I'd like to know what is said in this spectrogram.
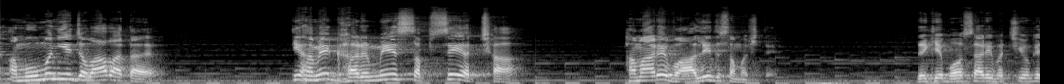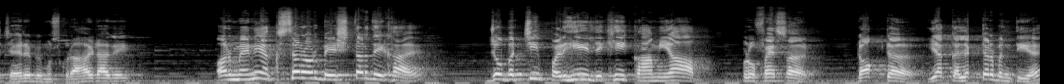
अमूमन ये जवाब आता है कि हमें घर में सबसे अच्छा हमारे वालिद समझते देखिए, बहुत सारी बच्चियों के चेहरे पे मुस्कुराहट आ गई और मैंने अक्सर और बेशतर देखा है, जो बच्ची पढ़ी लिखी कामयाब, प्रोफेसर डॉक्टर या कलेक्टर बनती है,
